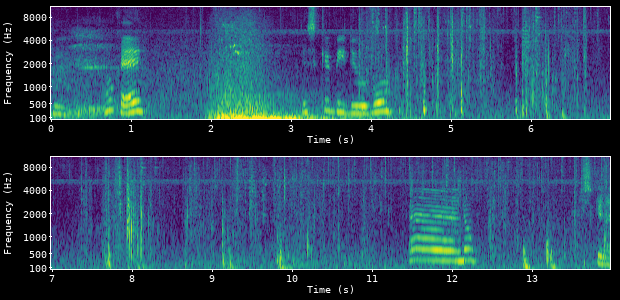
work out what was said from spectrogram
Hmm, okay. This could be doable. Uh, nope. Just gonna, go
